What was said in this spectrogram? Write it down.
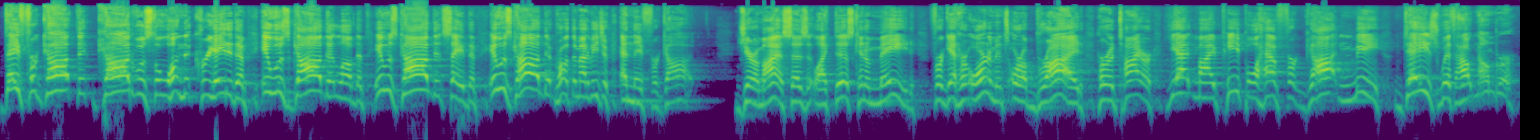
They forgot that God was the one that created them. It was God that loved them. It was God that saved them. It was God that brought them out of Egypt, and they forgot. Jeremiah says it like this Can a maid forget her ornaments or a bride her attire? Yet my people have forgotten me days without number.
